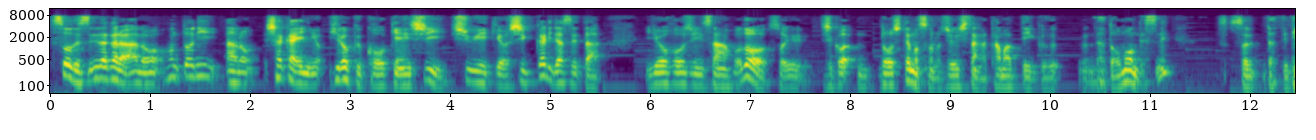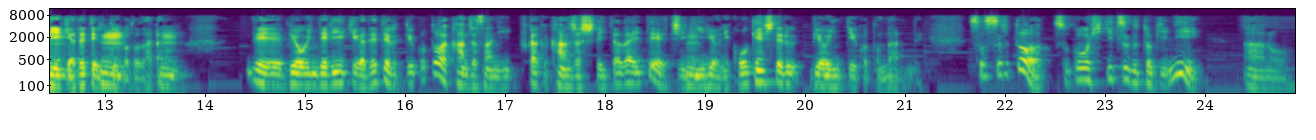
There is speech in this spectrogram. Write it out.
そうですね。だから、あの、本当に、あの、社会に広く貢献し、収益をしっかり出せた医療法人さんほど、そういう自己、どうしてもその純資産が溜まっていくんだと思うんですね。それ、だって利益が出てるということだから。うんで、病院で利益が出てるっていうことは患者さんに深く感謝していただいて、地域医療に貢献してる病院っていうことになるんで。そうすると、そこを引き継ぐときに、あの、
